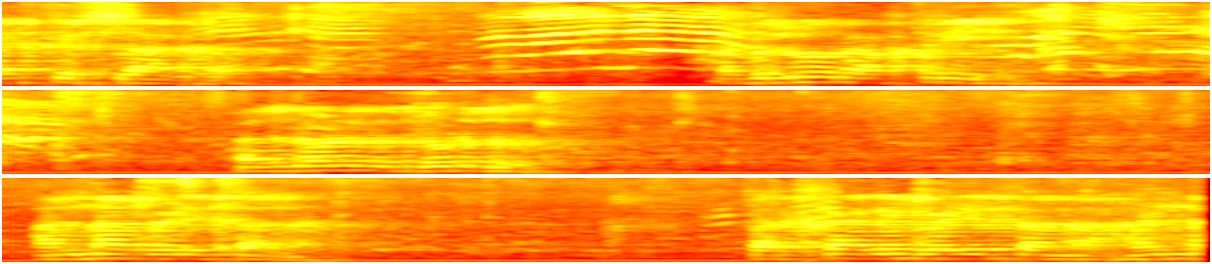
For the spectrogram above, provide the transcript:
ಲೆಕ್ಕಿಸಲಾಗದ ಹಗಲು, ರಾತ್ರಿ ಹೊಲದೊಳಗೆ ದುಡಿದು ಅನ್ನ ಬೆಳಿತಾನ. ತರಕಾರಿ ಬೆಳಿತಾನ, ಹಣ್ಣ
